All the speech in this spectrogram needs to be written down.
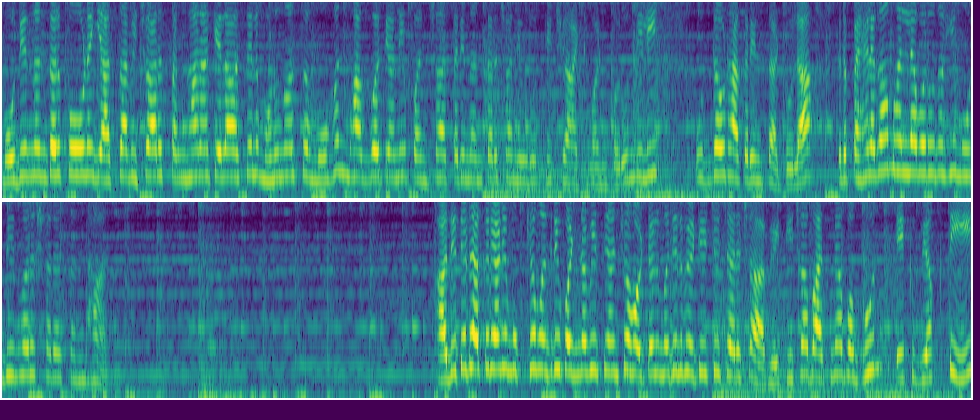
मोदींनंतर कोण? याचा विचार संघानं केला असेल म्हणूनच मोहन भागवत यांनी पंच्याहत्तरीनंतरच्या निवृत्तीची आठवण करून दिली. उद्धव ठाकरेंचा टोला. तर पहलगाम हल्ल्यावरूनही मोदींवर शरसंधान. आदित्य ठाकरे आणि मुख्यमंत्री फडणवीस यांच्या हॉटेलमधील भेटीची चर्चा. भेटीच्या बातम्या बघून एक व्यक्ती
